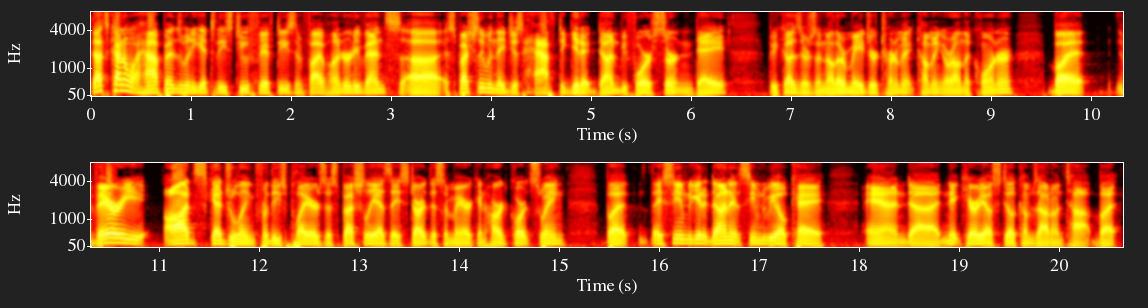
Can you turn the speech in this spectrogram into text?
that's kind of what happens when you get to these 250s and 500 events, uh, especially when they just have to get it done before a certain day because there's another major tournament coming around the corner. But very odd scheduling for these players, especially as they start this American hardcourt swing. But they seem to get it done. It seemed to be okay. And uh, Nick Kyrgios still comes out on top. But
